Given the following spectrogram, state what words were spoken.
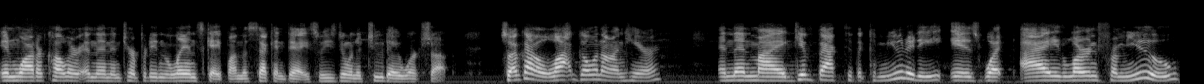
in watercolor and then interpreting the landscape on the second day. So he's doing a two day workshop. So I've got a lot going on here. And then my give back to the community is what I learned from you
